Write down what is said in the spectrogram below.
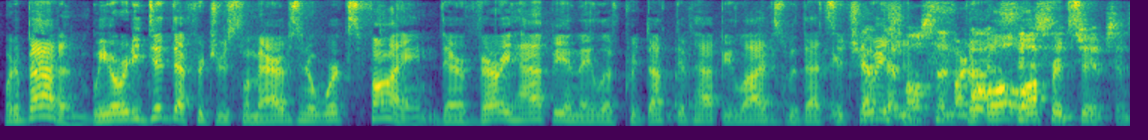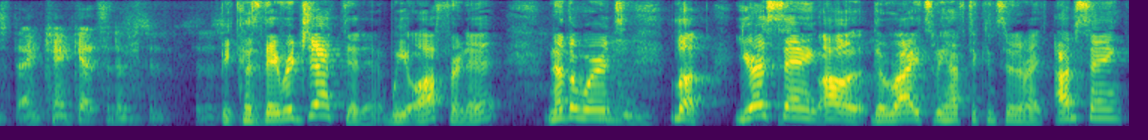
What about them? We already did that for Jerusalem Arabs, and it works fine. They're very happy, and they live productive, happy lives with that Except situation. That most of them are They're not citizenships and can't get citizenship because they rejected it. We offered it. In other words, mm. look, you're saying, "Oh, the rights we have to consider rights." I'm saying,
